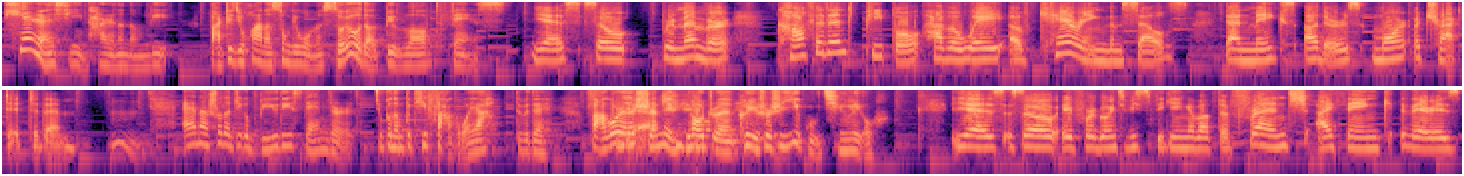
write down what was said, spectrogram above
天然吸引他人的能力。把这句话呢送给我们所有的 beloved fans。 Yes, so remember, confident people have a way of carrying themselves that makes others more attracted to them. 安娜说的这个 beauty standard 就不能不提法国呀，对不对？法国人的 Yeah. 审美标准可以说是一股清流。 Yes, so if we're going to be speaking about the French, I think there is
